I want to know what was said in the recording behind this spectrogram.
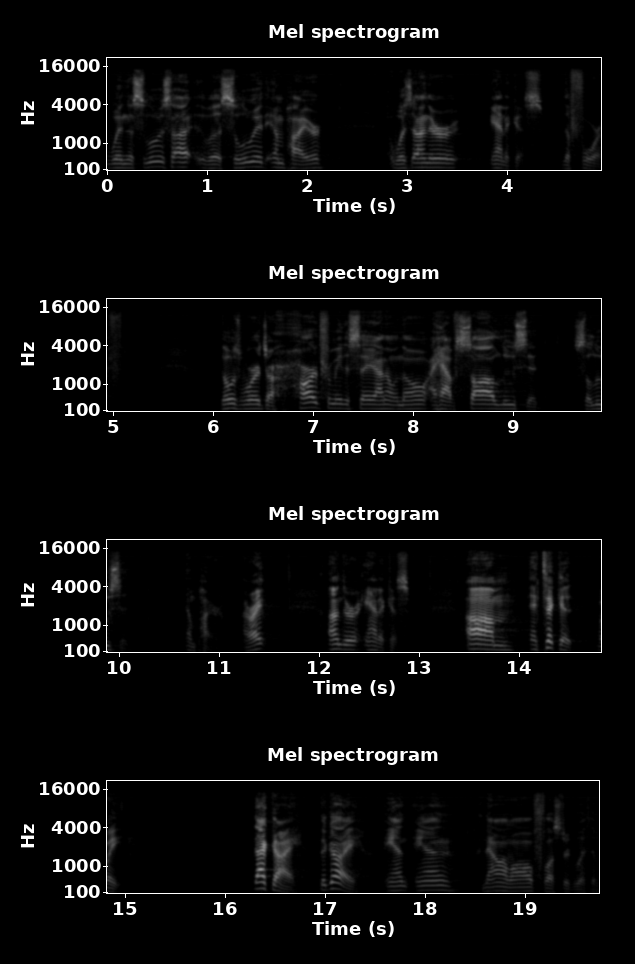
when the Seleucid Empire was under Antiochus the fourth. Those words are hard for me to say. I don't know. I have saw lucid, Seleucid Empire. All right, under Antiochus. Um, ticket. Wait, that guy, the guy, and and now I'm all flustered with him.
